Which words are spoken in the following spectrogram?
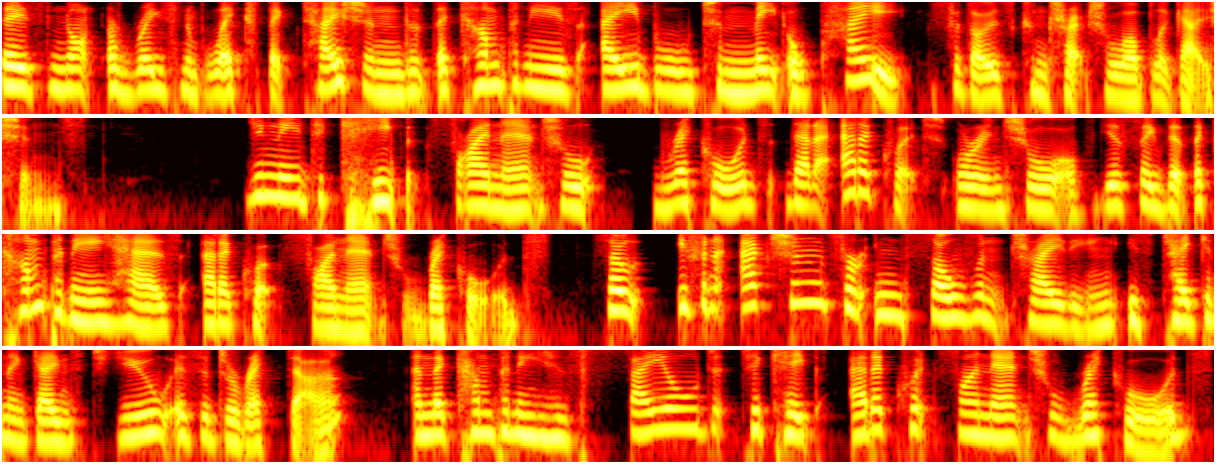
there's not a reasonable expectation that the company is able to meet or pay for those contractual obligations. You need to keep financial records that are adequate or ensure, obviously, that the company has adequate financial records. So, if an action for insolvent trading is taken against you as a director and the company has failed to keep adequate financial records,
